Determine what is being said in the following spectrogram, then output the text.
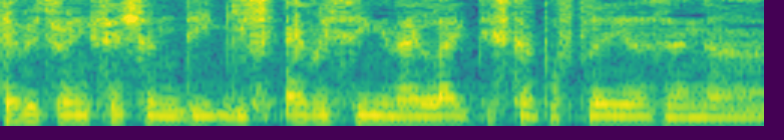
every training session they give everything and I like this type of players and uh,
